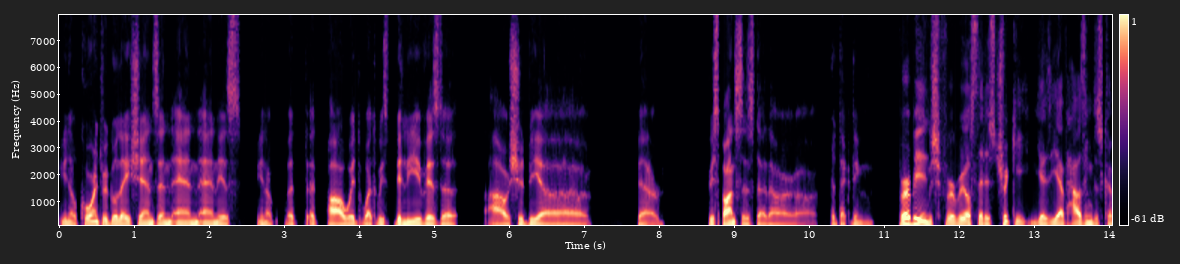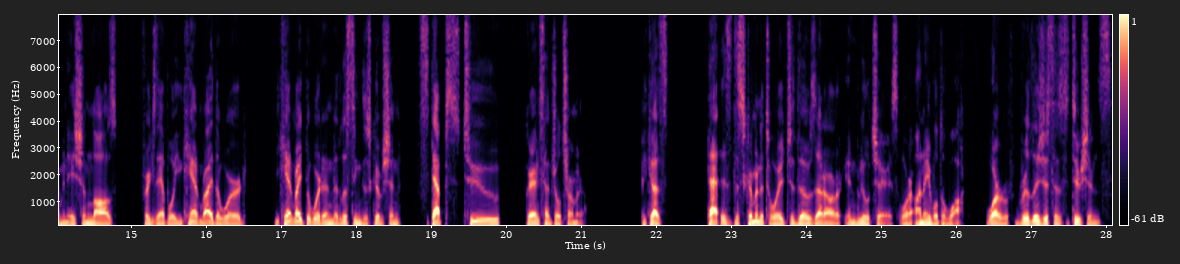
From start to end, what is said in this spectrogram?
you know current regulations and and and is you know at, at par with what we believe is the uh, or should be uh, yeah, responses that are uh, protecting. Verbiage for real estate is tricky because you have housing discrimination laws. For example, you can't write the word, you can't write the word in the listing description, steps to Grand Central Terminal, because that is discriminatory to those that are in wheelchairs or unable to walk or religious institutions,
